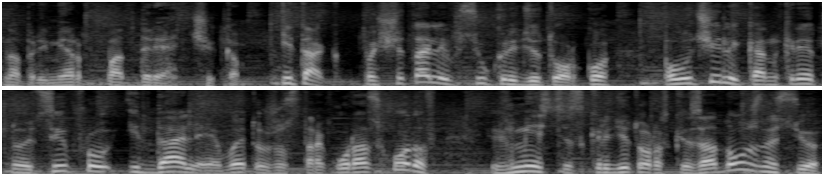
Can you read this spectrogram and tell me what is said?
например, подрядчикам. Итак, посчитали всю кредиторку, получили конкретную цифру и далее в эту же строку расходов вместе с кредиторской задолженностью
